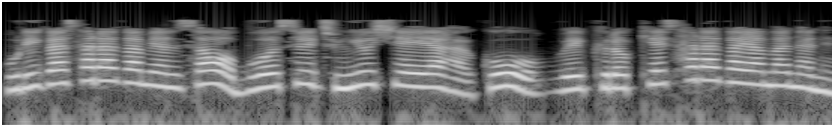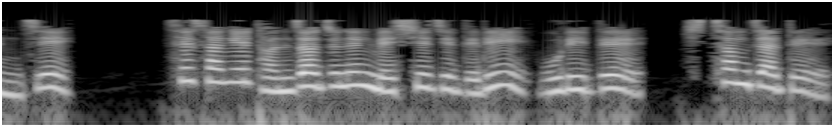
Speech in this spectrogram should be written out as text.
우리가 살아가면서 무엇을 중요시해야 하고 왜 그렇게 살아가야만 하는지 세상에 던져주는 메시지들이 우리들, 시청자들,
